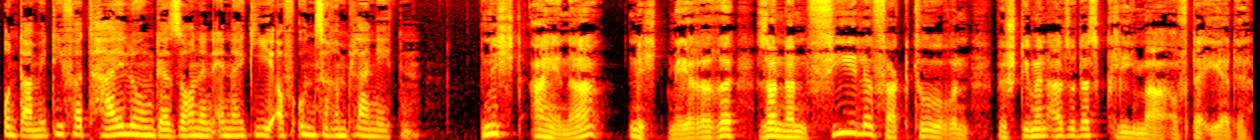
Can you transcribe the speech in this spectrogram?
und damit die Verteilung der Sonnenenergie auf unserem Planeten. Nicht einer, nicht mehrere, sondern viele Faktoren bestimmen also das Klima auf der Erde.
